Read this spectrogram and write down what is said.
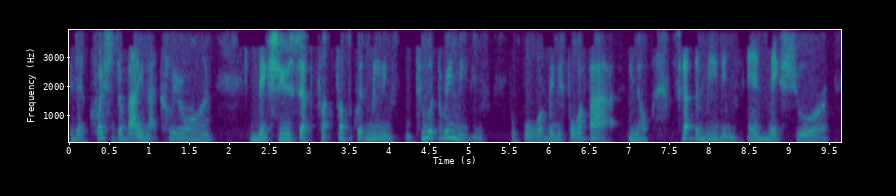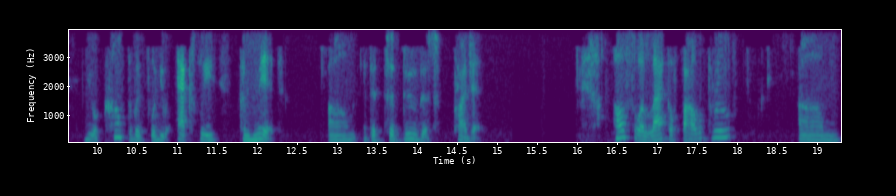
if you have questions about it you're not clear on, make sure you set subsequent meetings, two or three meetings before, maybe four or five, you know, set up the meetings and make sure you're comfortable before you actually commit um, to, to do this project. Also, a lack of follow-through um,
